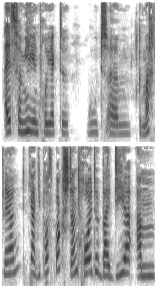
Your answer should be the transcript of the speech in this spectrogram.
als Familienprojekte gut ähm, gemacht werden. Ja, die Postbox stand heute bei dir am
